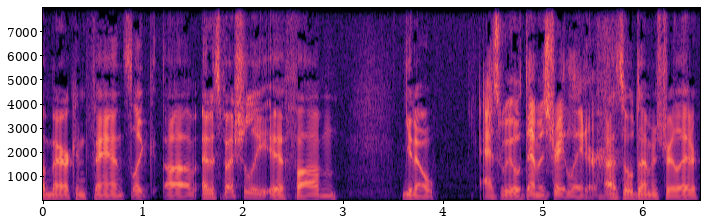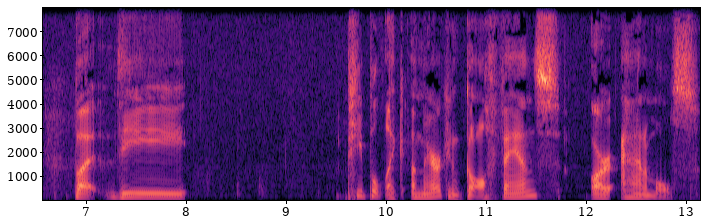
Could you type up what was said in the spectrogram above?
American fans, like, uh, and especially if, um, you know, As we will demonstrate later. as we'll demonstrate later. But the people, like American golf fans, are animals.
